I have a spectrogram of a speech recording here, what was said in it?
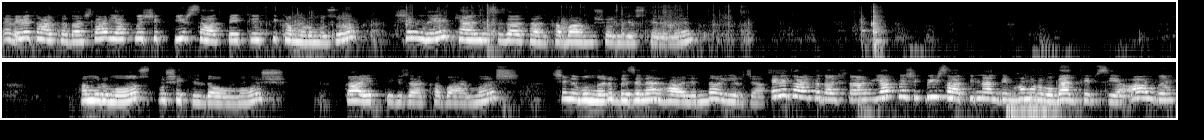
Evet. evet arkadaşlar yaklaşık bir saat beklettik hamurumuzu. Şimdi kendisi zaten kabarmış şöyle gösterelim. Hamurumuz bu şekilde olmuş. Gayet de güzel kabarmış. Şimdi bunları bezeler halinde ayıracağız. Evet arkadaşlar yaklaşık bir saat dinlendiğim hamurumu ben tepsiye aldım.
